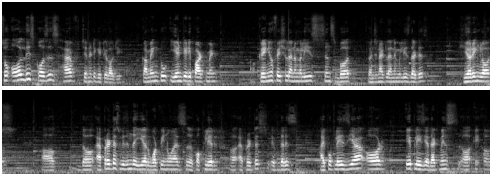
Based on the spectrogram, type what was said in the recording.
So all these causes have genetic etiology. Coming to ENT department, uh, craniofacial anomalies since birth, congenital anomalies that is, hearing loss, uh, the apparatus within the ear, what we know as uh, cochlear uh, apparatus, if there is hypoplasia or aplasia, that means uh, uh,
